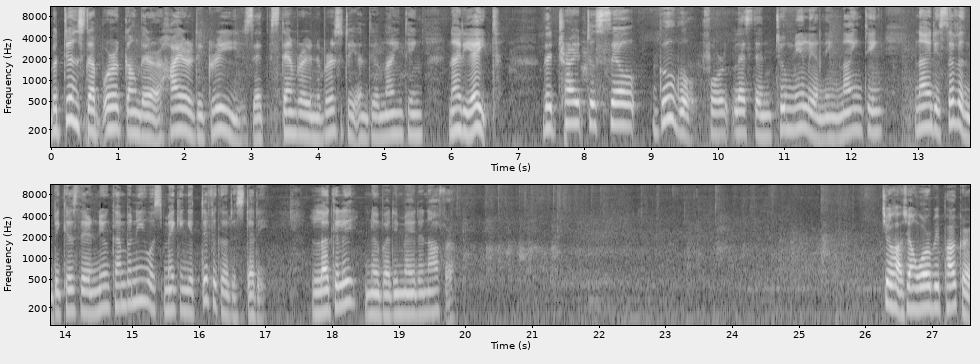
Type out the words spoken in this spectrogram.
but didn't stop work on their higher degrees at Stanford University until 1998. They tried to sell Google for less than 2 million in 1997 because their new company was making it difficult to study. Luckily, nobody made an offer. Warby Parker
